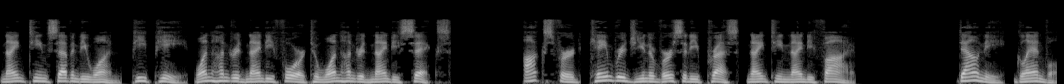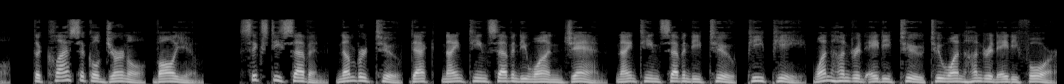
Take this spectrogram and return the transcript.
1971, pp. 194 to 196. Oxford, Cambridge University Press, 1995. Downey, Glanville. The Classical Journal, Vol. 67, No. 2 Dec. 1971 Jan. 1972, pp. 182–184.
